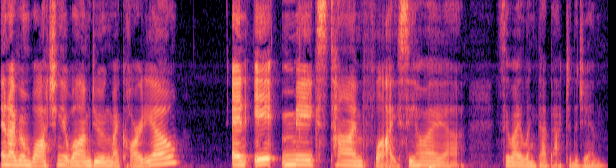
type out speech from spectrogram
and I've been watching it while I'm doing my cardio and it makes time fly. See how I, uh, see how I linked that back to the gym?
